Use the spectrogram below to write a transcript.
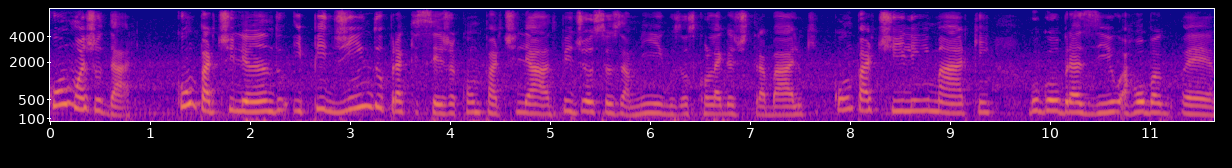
como ajudar? compartilhando e pedindo para que seja compartilhado, pedir aos seus amigos, aos colegas de trabalho que compartilhem e marquem Google Brasil, arroba, é,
